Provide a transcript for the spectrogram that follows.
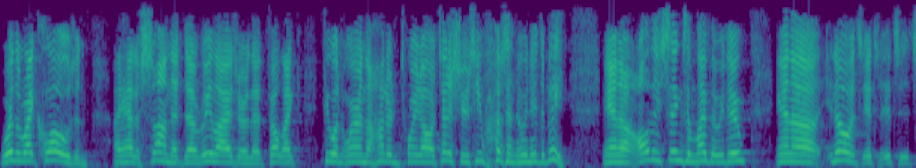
wear the right clothes. And I had a son that uh, realized or that felt like if he wasn't wearing the $120 tennis shoes, he wasn't who he needed to be. And uh, all these things in life that we do. And, uh, you know, it's, it's, it's, it's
